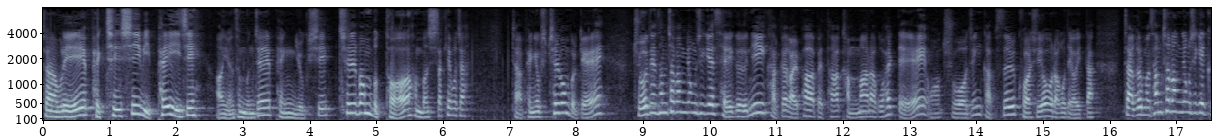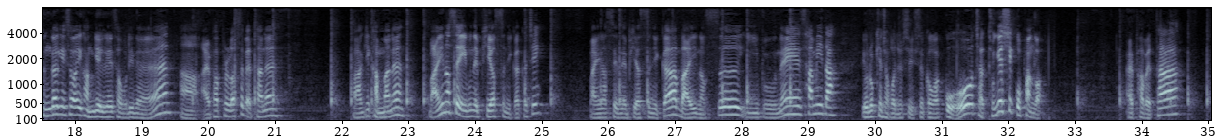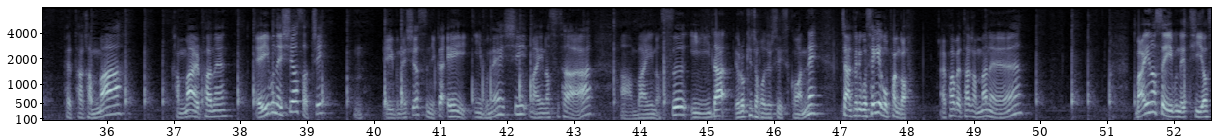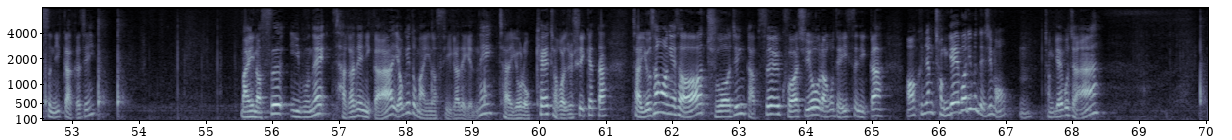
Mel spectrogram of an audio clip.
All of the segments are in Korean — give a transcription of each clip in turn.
자, 우리 172페이지 어, 연습 문제 167번부터 한번 시작해보자. 자, 167번 볼게. 주어진 3차 방정식의 세근이 각각 알파, 베타, 감마라고 할때 어, 주어진 값을 구하시오라고 되어 있다. 자, 그러면 3차 방정식의 근각에서의 관계에 의해서 우리는 아, 알파 플러스 베타는 더하기 감마는 마이너스 a분의 b였으니까, 그치? 마이너스 1분의 b였으니까 마이너스 2분의 3이다. 이렇게 적어줄 수 있을 것 같고. 자 두 개씩 곱한 거. 알파 베타. 베타 감마. 감마 알파는 a분의 c였었지? 음, a분의 c였으니까 a 2분의 c 마이너스 4 아, 마이너스 2다. 이렇게 적어줄 수 있을 것 같네. 자 그리고 세 개 곱한 거. 알파 베타 감마는 마이너스 a분의 d였으니까 그지 마이너스 2분의 4가 되니까 여기도 마이너스 2가 되겠네. 자, 요렇게 적어줄 수 있겠다. 자, 요 상황에서 주어진 값을 구하시오 라고 돼 있으니까 어, 그냥 전개해버리면 되지 뭐. 음, 전개해보자.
